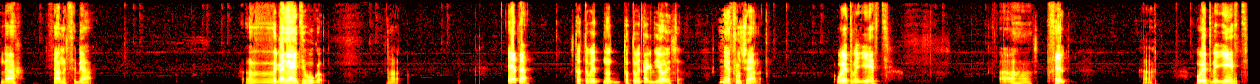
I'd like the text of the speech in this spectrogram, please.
да, сами себя загоняете в угол. Это то, что вы, ну, то, что вы так делаете, не случайно. У этого есть э, цель. у этого есть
